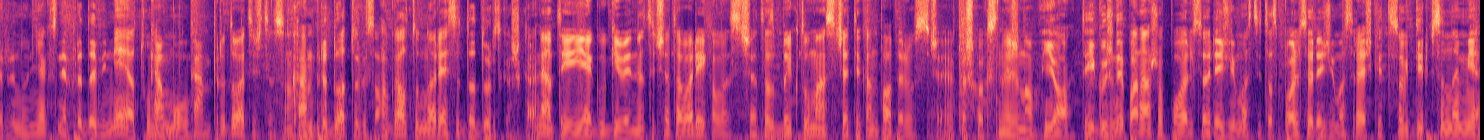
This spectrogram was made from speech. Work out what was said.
ir, nu, niekas nepridavinėja tų Kam, namų. kam priduoti iš tiesų? Kam priduotų viso, o gal tu norėsi dadurt kažką. Ne, tai jeigu gyveni, tai čia tavo reikalas, čia tas baigtumas, čia tik ant popieriaus, čia kažkoks, nežinau. Jo, tai jeigu, žinai, parašo poilsio režimas, tai tas poilsio režimas reiškia tiesiog dirbsi namie.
